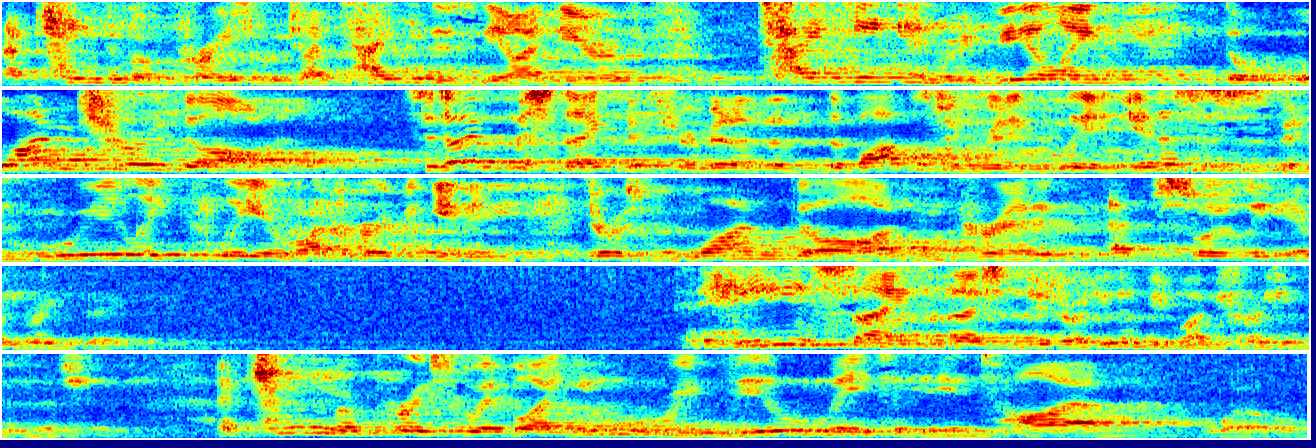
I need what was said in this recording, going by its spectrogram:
a kingdom of priests, which I take it as the idea of taking and revealing the one true God. So don't mistake this for a minute. The, the Bible's been really clear. Genesis has been really clear right at the very beginning. There is one God who created absolutely everything. And He is saying to the nation of Israel, You're going to be my treasure possession. A kingdom of priests whereby you will reveal me to the entire world.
